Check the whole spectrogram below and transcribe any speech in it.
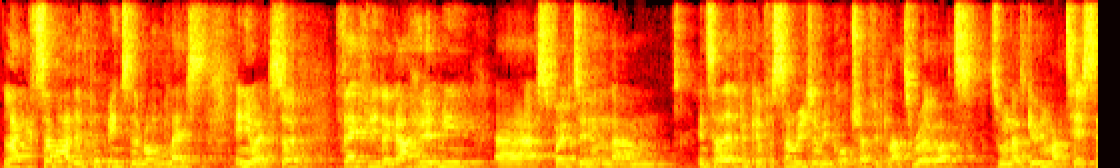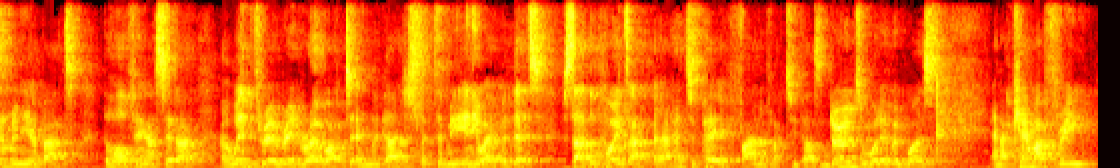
Like somehow they've put me into the wrong place. Anyway, so thankfully the guy heard me. Uh, I spoke to him. Um, in South Africa, for some reason, we call traffic lights robots. So when I was giving my testimony about the whole thing, I said I, I went through a red robot, and the guy just looked at me. Anyway, but that's beside the point. I, I had to pay a fine of like 2,000 dirhams or whatever it was, and I came out free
